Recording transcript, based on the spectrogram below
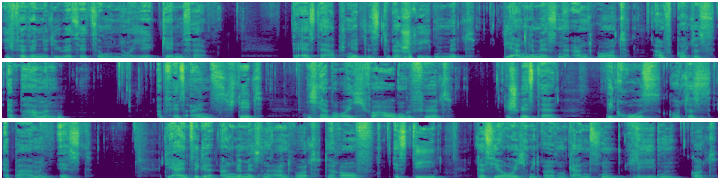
Ich verwende die Übersetzung Neue Genfer. Der erste Abschnitt ist überschrieben mit die angemessene Antwort auf Gottes Erbarmen. Ab Vers 1 steht, ich habe euch vor Augen geführt, Geschwister, wie groß Gottes Erbarmen ist. Die einzige angemessene Antwort darauf ist die, dass ihr euch mit eurem ganzen Leben Gott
